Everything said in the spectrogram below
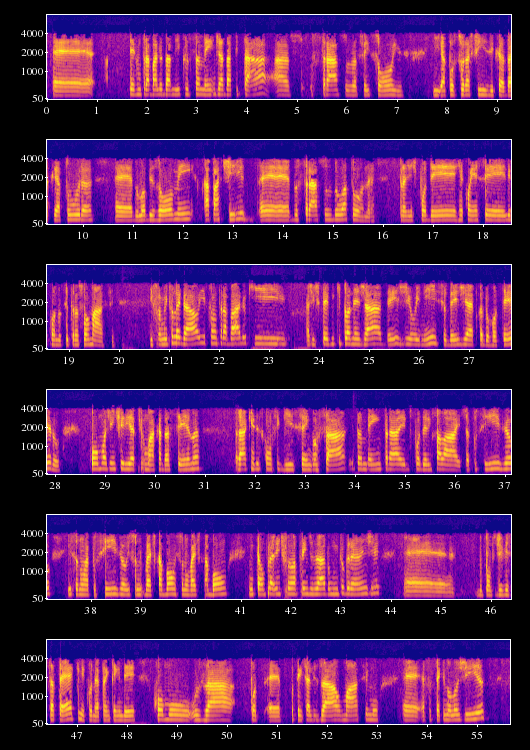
é, teve um trabalho da Micros também de adaptar as, os traços, as feições, e a postura física da criatura, é, do lobisomem, a partir é, dos traços do ator, né? Para a gente poder reconhecer ele quando se transformasse. E foi muito legal e foi um trabalho que a gente teve que planejar desde o início, desde a época do roteiro, como a gente iria filmar cada cena para que eles conseguissem orçar e também para eles poderem falar ah, isso é possível, isso não é possível, isso vai ficar bom, isso não vai ficar bom. Então, para a gente foi um aprendizado muito grande é, do ponto de vista técnico, né, para entender como usar, é, potencializar ao máximo é, essas tecnologias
